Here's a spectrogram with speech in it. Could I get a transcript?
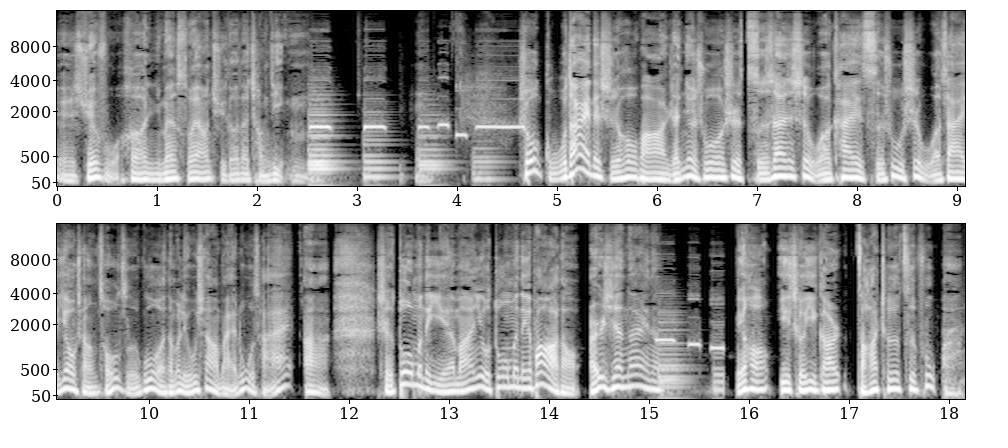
呃学府和你们所想取得的成绩。嗯，说古代的时候吧，人家说是此山是我开，此树是我栽，要想从此过，他妈留下买路财啊，是多么的野蛮又多么的霸道。而现在呢？你好，一车一杆，砸车自负啊！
